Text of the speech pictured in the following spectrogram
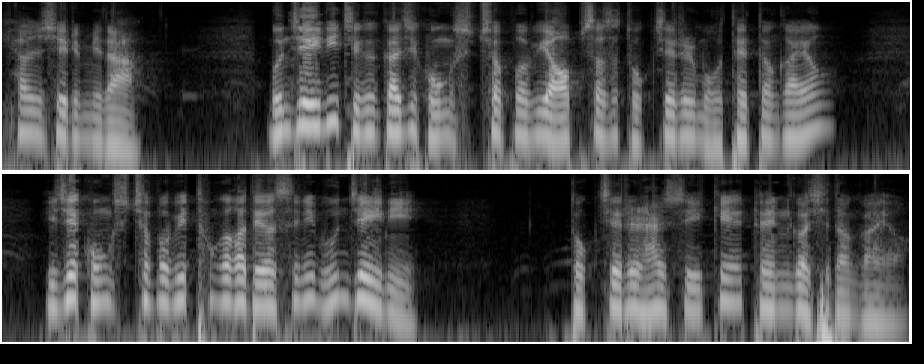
현실입니다. 문재인이 지금까지 공수처법이 없어서 독재를 못했던가요? 이제 공수처법이 통과가 되었으니 문재인이 독재를 할 수 있게 된 것이던가요?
